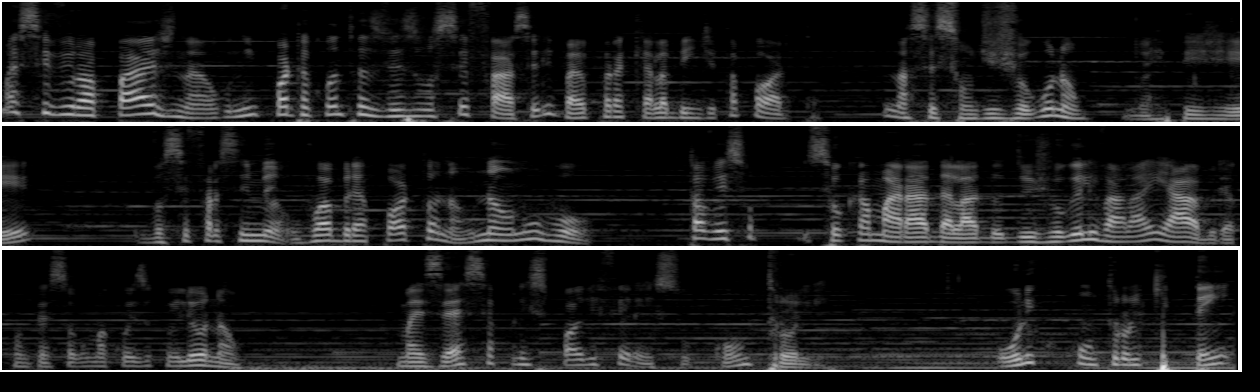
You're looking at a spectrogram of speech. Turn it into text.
Mas você virou a página, não importa quantas vezes você faça, ele vai por aquela bendita porta. Na sessão de jogo, não. No RPG, você fala assim, meu, vou abrir a porta ou não? Não, não vou. Talvez seu, seu camarada lá do, do jogo ele vá lá e abre, acontece alguma coisa com ele ou não. Mas essa é a principal diferença, o controle. O único controle que tem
